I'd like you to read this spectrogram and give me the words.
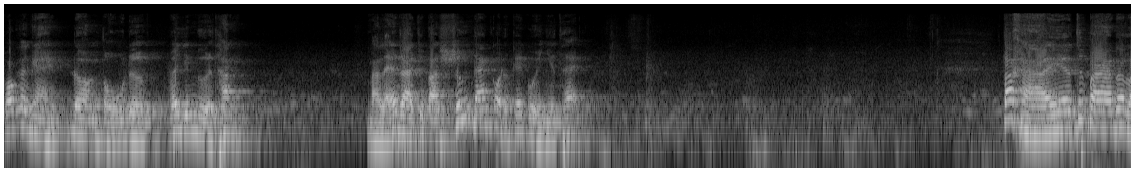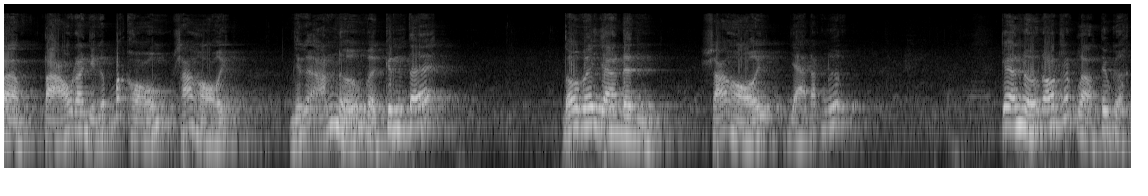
có cái ngày đoàn tụ được với những người thân. Mà lẽ ra chúng ta xứng đáng có được cái quyền như thế. Tác hại ờ, thứ ba đó là tạo ra những cái bất ổn xã hội những cái ảnh hưởng về kinh tế đối với gia đình xã hội và đất nước. Cái ảnh hưởng đó rất là tiêu cực.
